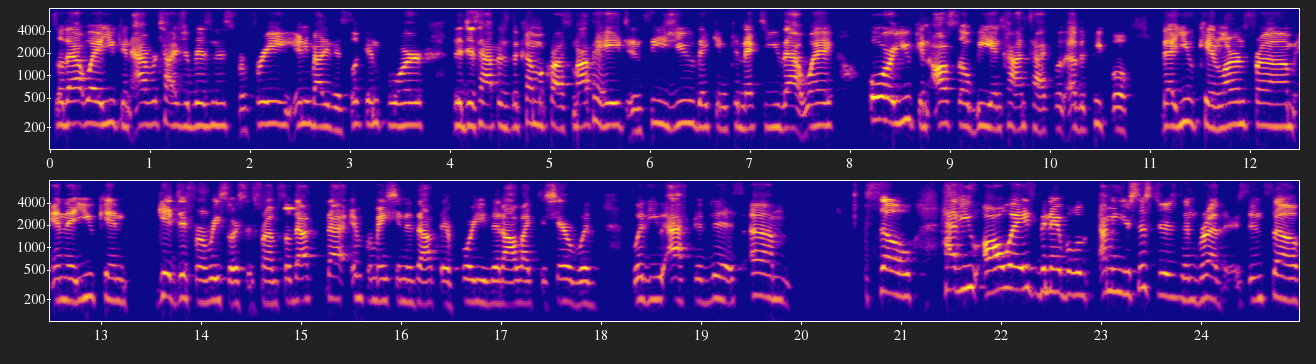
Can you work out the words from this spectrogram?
So that way you can advertise your business for free. Anybody that's looking for that just happens to come across my page and sees you, they can connect to you that way or you can also be in contact with other people that you can learn from and that you can get different resources from so that's that information is out there for you that i'd like to share with with you after this um so have you always been able i mean your sisters and brothers and so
